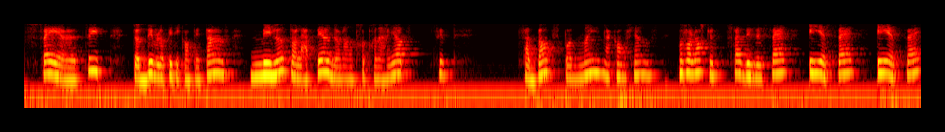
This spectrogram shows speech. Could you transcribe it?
tu fais, euh, tu sais, as développé tes compétences, mais là, tu as l'appel de l'entrepreneuriat. Tu ça ne te bâtit pas de même, la confiance. Il va falloir que tu fasses des essais et essais et essaie,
